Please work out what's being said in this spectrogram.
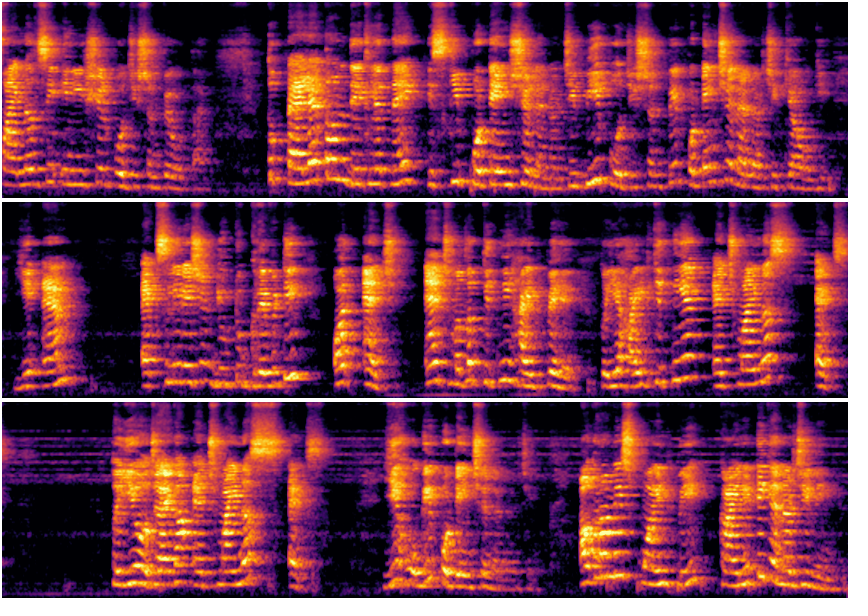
फाइनल से इनिशियल पोजीशन पे होता है। तो पहले तो हम देख लेते हैं इसकी पोटेंशियल एनर्जी बी पोजीशन पे पोटेंशियल एनर्जी क्या होगी? ये M acceleration due to gravity और एच एच मतलब कितनी हाइट पे है? तो ये हाइट कितनी है? एच माइनस एक्स तो ये हो जाएगा एच माइनस एक्स ये होगी पोटेंशियल एनर्जी अगर हम इस पॉइंट पे काइनेटिक एनर्जी लेंगे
